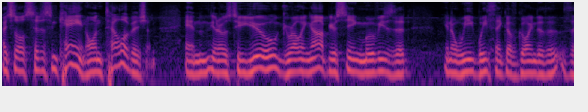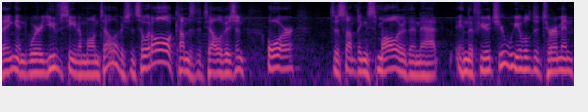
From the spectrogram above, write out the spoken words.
I saw Citizen Kane on television. And, you know, as to you growing up, you're seeing movies that, you know, we, we think of going to the thing and where you've seen them on television. So it all comes to television or to something smaller than that. In the future, we will determine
